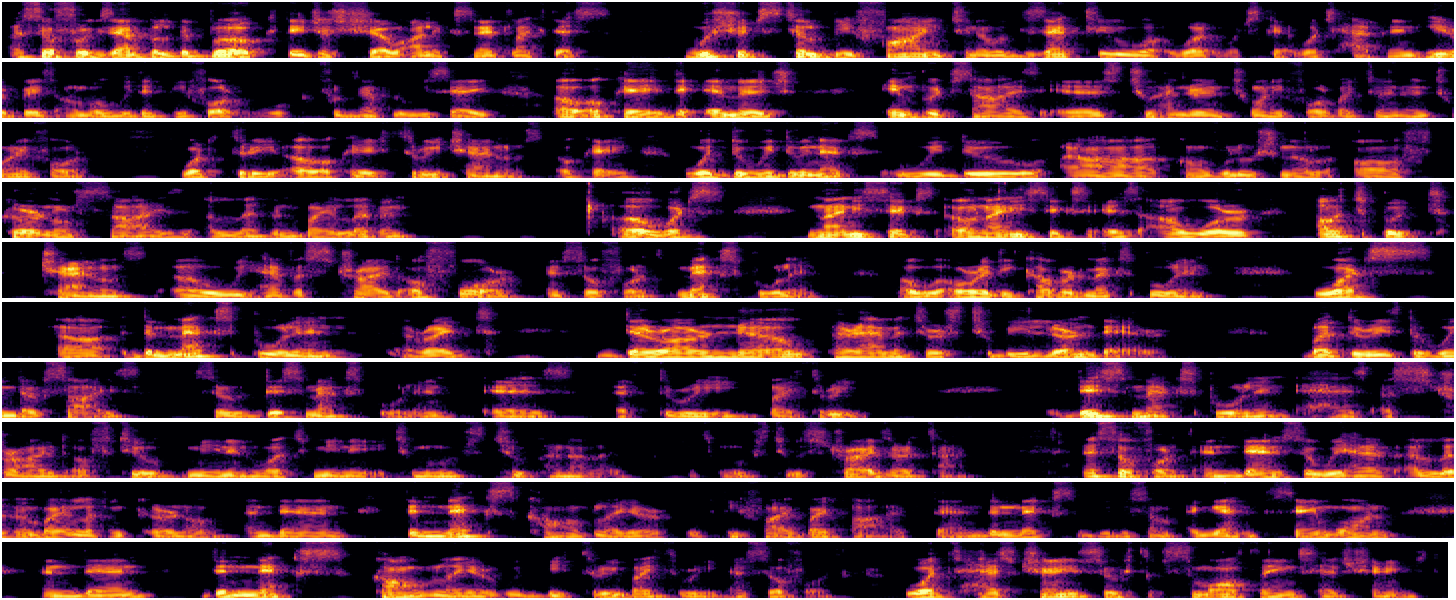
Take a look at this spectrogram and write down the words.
Uh, so for example, the book, they just show AlexNet like this. We should still be fine to know exactly what, what, what's, what's happening here based on what we did before. For example, we say, oh, okay, the image input size is 224 by 224. What three? Oh, okay, three channels. Okay, what do we do next? We do uh, convolutional of kernel size 11 by 11. Oh, what's 96? Oh, 96 is our output channels. Oh, we have a stride of four and so forth. Max pooling. Oh, we already covered max pooling. What's uh, the max pooling, right? There are no parameters to be learned there, but there is the window size. So this max pooling is a three by three. This max pooling has a stride of two, meaning what? Meaning it moves two kind of like, it moves two strides at a time and so forth. And then, so we have 11 by 11 kernel, and then the next conv layer would be five by five. Then the next would be some, again, same one. And then the next conv layer would be three by three and so forth. What has changed, so small things has changed.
